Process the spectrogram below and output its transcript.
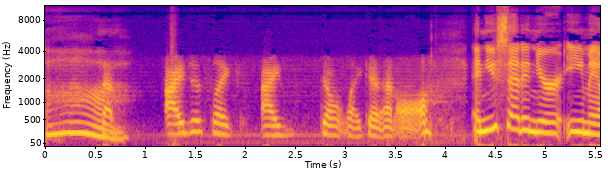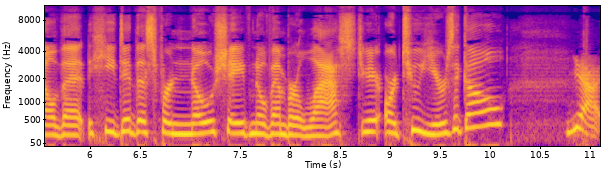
Ah. That I just like. I don't like it at all. And you said in your email that he did this for No Shave November last year or two years ago. Yeah.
